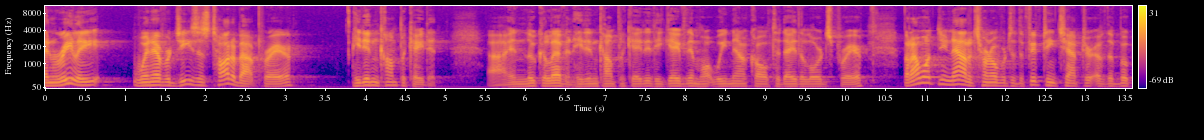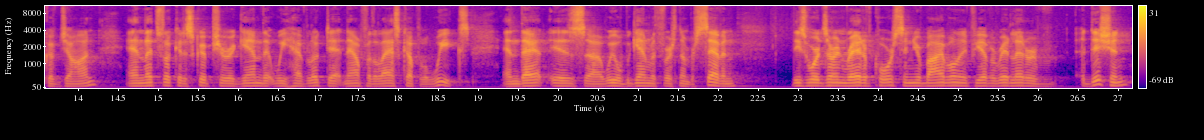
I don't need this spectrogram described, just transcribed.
And really, whenever Jesus taught about prayer, he didn't complicate it. Uh, in Luke 11, he didn't complicate it. He gave them what we now call today the Lord's Prayer. But I want you now to turn over to the 15th chapter of the book of John, and let's look at a scripture again that we have looked at now for the last couple of weeks. And that is, uh, we will begin with verse number 7. These words are in red, of course, in your Bible. If you have a red letter edition,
